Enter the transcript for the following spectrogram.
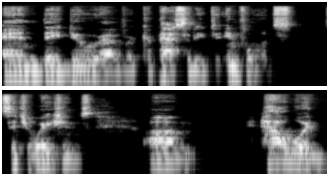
and they do have a capacity to influence situations. Um, how would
